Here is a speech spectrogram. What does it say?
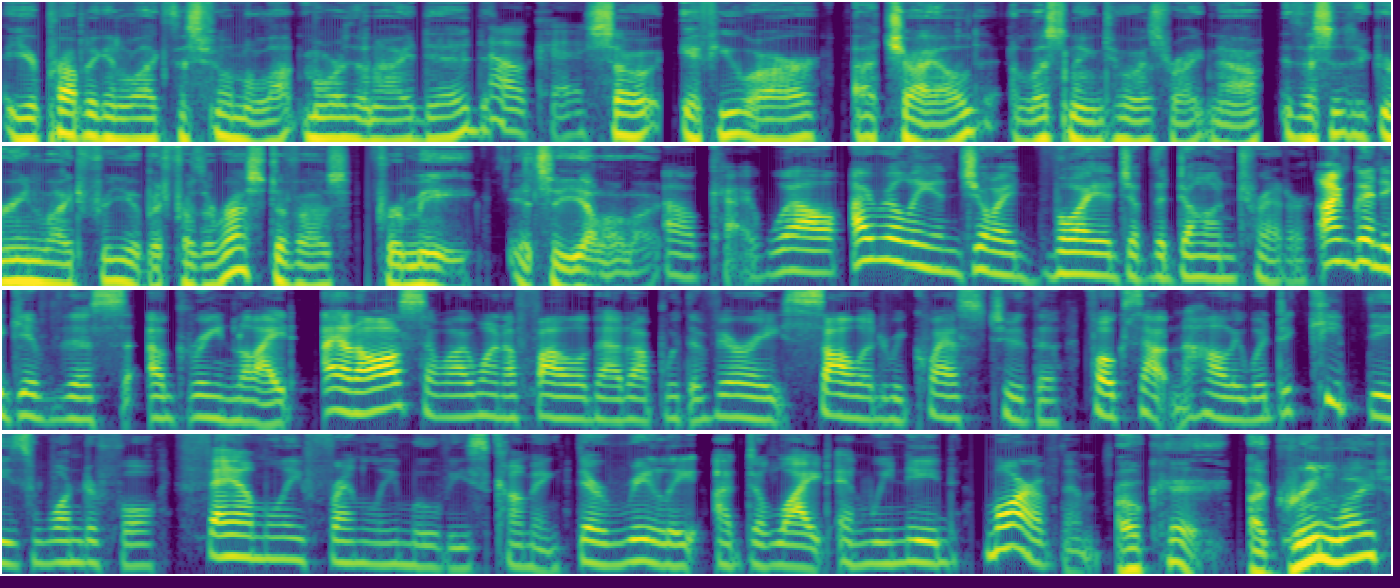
you're probably going to like this film a lot more than I did. Okay. So if you are a child listening to us right now, this is a green light for you. But for the rest of us, for me, it's a yellow light. Okay. Well, I really enjoyed Voyage of the Dawn Treader. I'm going to give this a green light. And also, I want to follow that up with a very solid request to the folks out in Hollywood to keep these wonderful family friendly movies coming. They're really a delight, and we need more of them. Okay, a green light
